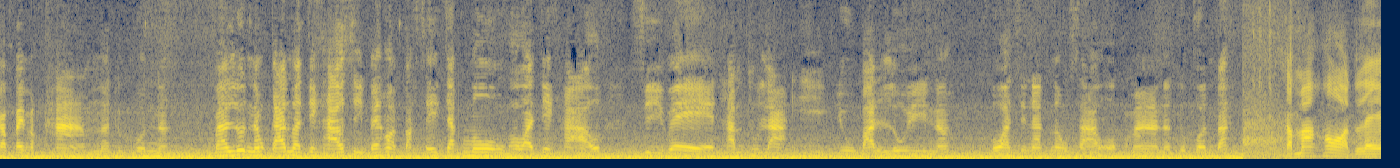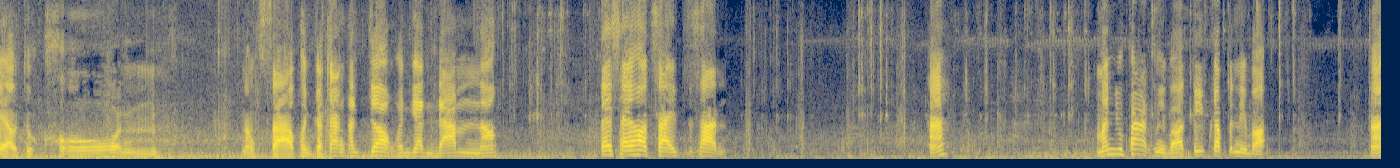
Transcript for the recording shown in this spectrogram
กับใบมะขามนะทุกคนนะมารุ่นน้ำการว่าเจ๊ขาวสีไปหอดปักเซจักโมง เพราะว่าเจ๊ขาวสีแหวทำธุระอีกอยู่บ้านลุยเนาะเพราะว่าสินัดน้องสาวออกมานะทุกคนปะกลับมาหอดแล้วทุกคน น้องสาวเพิ่นกระกั้งขันจ้อกเพิ่นยันดำเนาะแต่ใส่หอดใส่สันฮะมันอยู่ภาคนี่บ่ติดกับเป็นนี่บ่ฮะ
